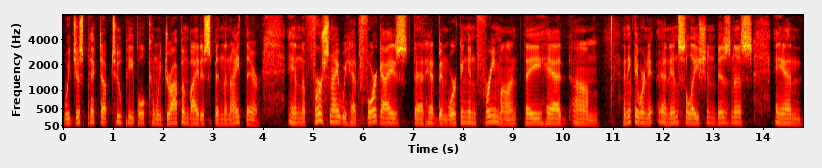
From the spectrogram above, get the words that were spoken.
we just picked up two people. Can we drop them by to spend the night there?" And the first night we had four guys that had been working in Fremont. They had. Um, I think they were an insulation business, and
